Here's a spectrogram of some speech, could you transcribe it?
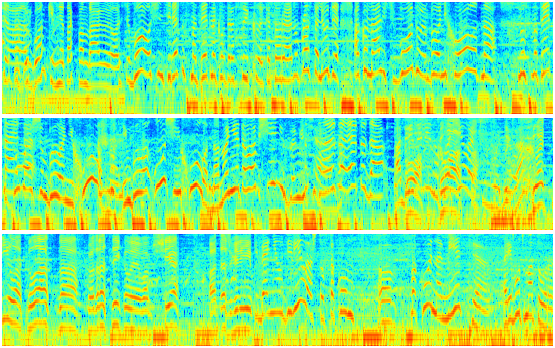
Вообще супер гонки, мне так понравилось. Было очень интересно смотреть на квадроциклы, которые, ну просто люди окунались в воду, им было не холодно. Но смотреть на Думаешь, им было не холодно? Им было очень холодно, но они это вообще не это... замечают. Ну это, это да. Адреналину хватило сегодня, да? Хватило, классно. Квадроциклы вообще отожгли. Тебя не удивило, что в таком э, спокойном месте ревут моторы?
